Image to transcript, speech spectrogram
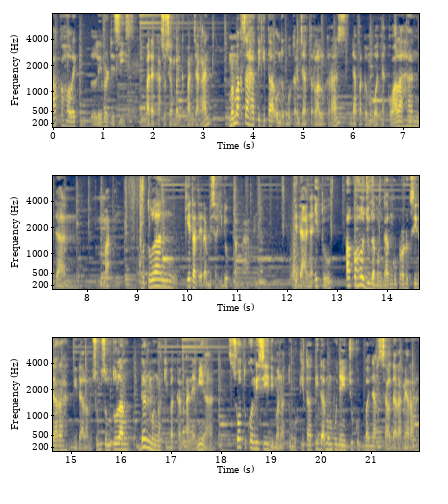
alcoholic liver disease. Pada kasus yang berkepanjangan, memaksa hati kita untuk bekerja terlalu keras dapat membuatnya kewalahan dan mati. Kebetulan kita tidak bisa hidup tanpa hati. Tidak hanya itu, alkohol juga mengganggu produksi darah di dalam sumsum -sum tulang dan mengakibatkan anemia, suatu kondisi di mana tubuh kita tidak mempunyai cukup banyak sel darah merah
